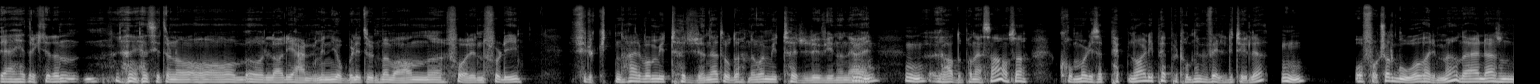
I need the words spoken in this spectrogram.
Det er helt riktig. Den, jeg sitter nå og, og lar hjernen min jobbe litt rundt med hva han eh, får inn, fordi frukten her var mye tørrere enn jeg trodde. Det var mye tørrere vin enn jeg hadde på nesa. Og så kommer disse pep Nå er de peppertonene veldig tydelige. Mm. Og fortsatt gode og varme. Det er, det er sånn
